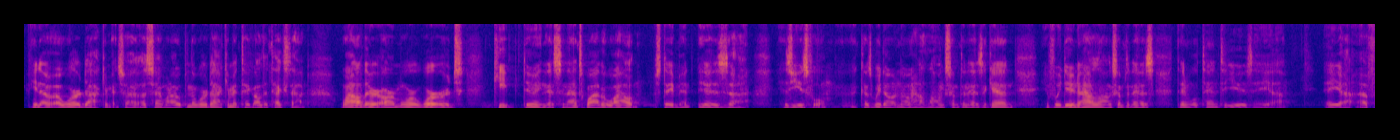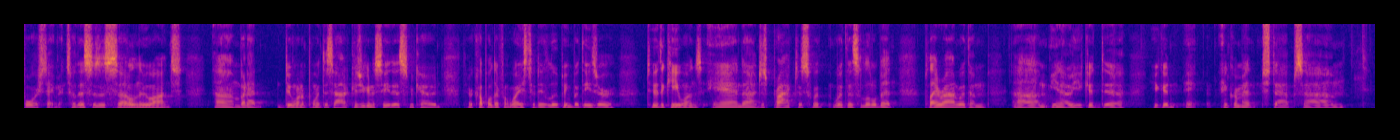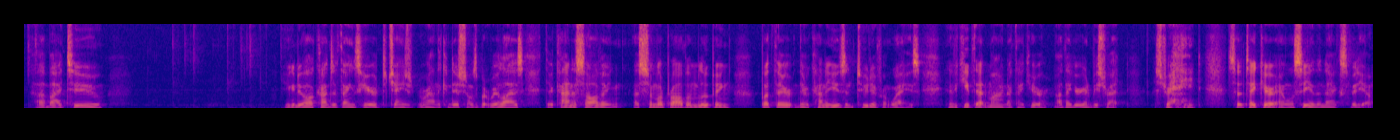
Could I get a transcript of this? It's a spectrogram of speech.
you know, a Word document. So let's say I want to open the Word document, take all the text out. While there are more words, keep doing this, and that's why the while statement is uh, is useful because we don't know how long something is. Again, if we do know how long something is, then we'll tend to use a uh, a, uh, a for statement. So this is a subtle nuance, um, but I do want to point this out because you're going to see this in code. There are a couple different ways to do looping, but these are two of the key ones. And uh, just practice with, with this a little bit, play around with them. Um, you know, you could uh, you could increment steps um, uh, by two. You can do all kinds of things here to change around the conditionals, but realize they're kind of solving a similar problem looping, but they're they're kind of used in two different ways. And if you keep that in mind, I think you're I think you're going to be straight straight. So take care, and we'll see you in the next video.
